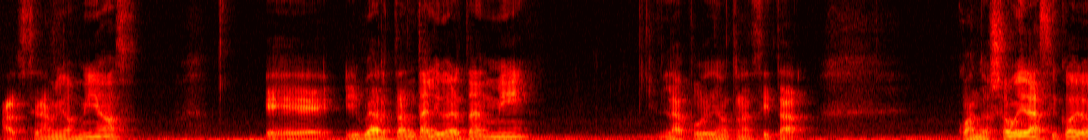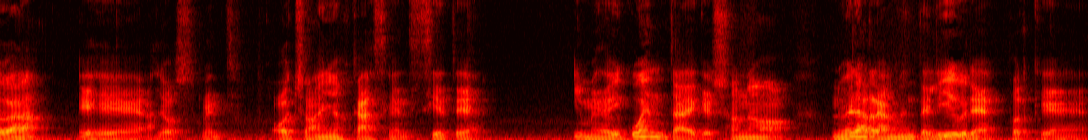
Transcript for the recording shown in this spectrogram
al ser amigos míos eh, y ver tanta libertad en mí, la pudieron transitar cuando yo voy a la psicóloga eh, a los 28 años, casi 27, y me doy cuenta de que yo no, no era realmente libre, porque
